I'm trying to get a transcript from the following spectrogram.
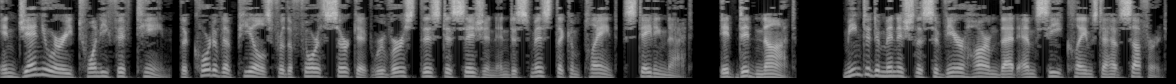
In January 2015, the Court of Appeals for the Fourth Circuit reversed this decision and dismissed the complaint, stating that, "...it did not," mean to diminish the severe harm that MC claims to have suffered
